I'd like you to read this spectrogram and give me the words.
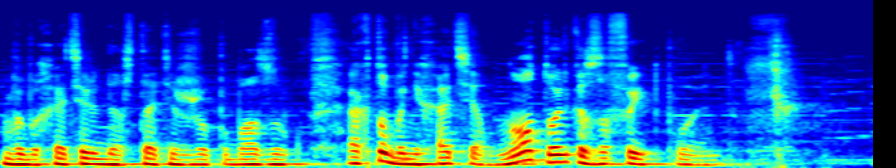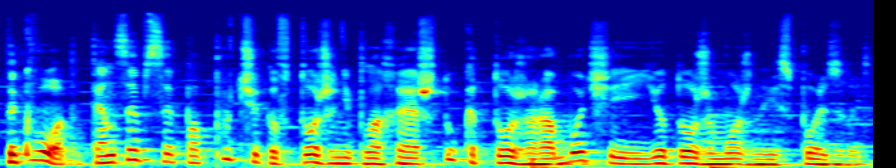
Вы бы хотели достать из жопы базуку. А кто бы не хотел, но только за Point. Так вот, концепция попутчиков тоже неплохая штука, тоже рабочая, ее тоже можно использовать.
